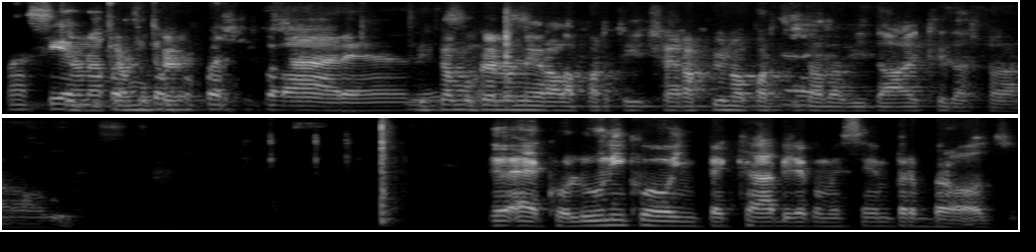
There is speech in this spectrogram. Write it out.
Ma sì, era una Diciamo partita che- un po' particolare. eh, Diciamo che non era la partita, cioè era più una partita Eh. da Vidal che da Cialanoglu. Ecco, l'unico impeccabile come sempre è Brozzo.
